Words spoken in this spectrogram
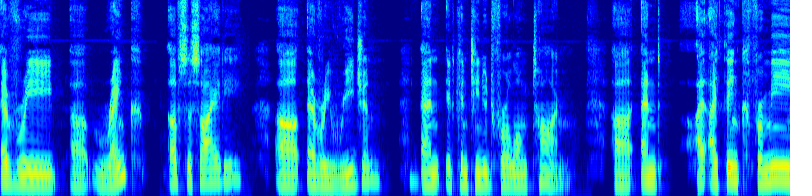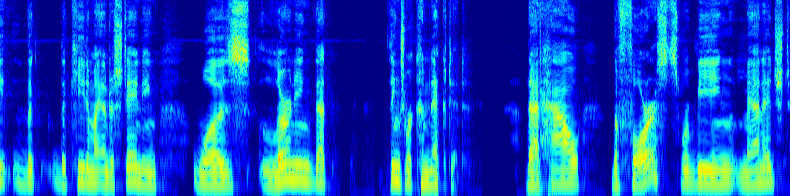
every uh, rank of society, uh, every region, and it continued for a long time. Uh, and I, I, think for me, the the key to my understanding was learning that things were connected, that how the forests were being managed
